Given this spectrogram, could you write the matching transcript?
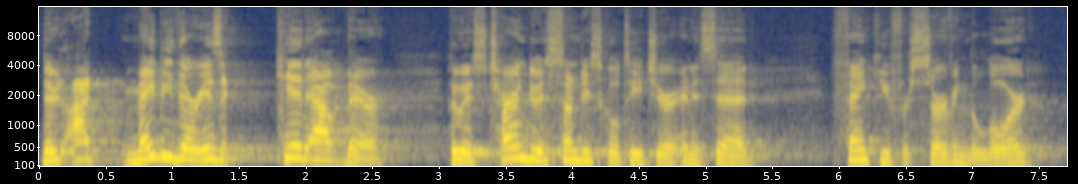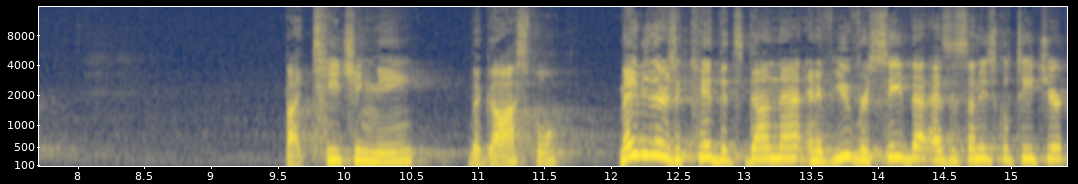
There, I, maybe there is a kid out there who has turned to his Sunday school teacher and has said, Thank you for serving the Lord by teaching me the gospel. Maybe there's a kid that's done that, and if you've received that as a Sunday school teacher,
